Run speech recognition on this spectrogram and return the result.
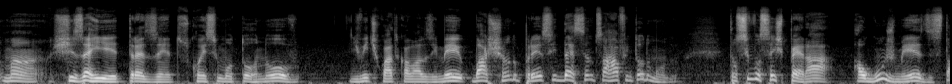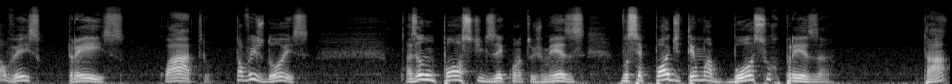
uma XRE 300 com esse motor novo de 24 cavalos e meio, baixando o preço e descendo sarrafo em todo mundo. Então, se você esperar alguns meses, talvez três, quatro, talvez dois, mas eu não posso te dizer quantos meses, você pode ter uma boa surpresa, tá?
